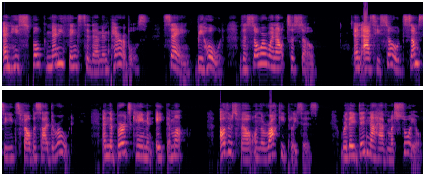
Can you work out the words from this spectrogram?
And he spoke many things to them in parables, saying, Behold, the sower went out to sow. And as he sowed, some seeds fell beside the road, and the birds came and ate them up. Others fell on the rocky places, where they did not have much soil,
